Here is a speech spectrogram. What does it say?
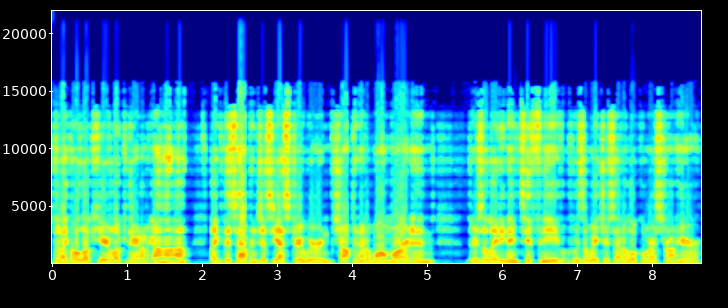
they're like, "Oh, look here, look there," and I'm like, "Uh huh." Like this happened just yesterday. We were shopping at a Walmart, and there's a lady named Tiffany who's a waitress at a local restaurant here.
